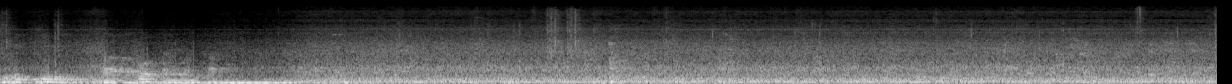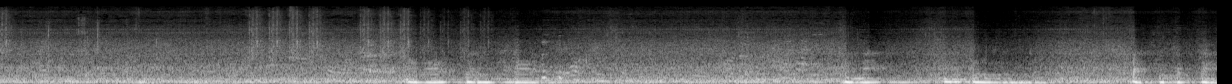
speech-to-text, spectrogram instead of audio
ชีวิตที่เอ่อร่วมกันในวันนี้ครับ ขอเจริญพรคณะแม่ครูจัดกิจกรรม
